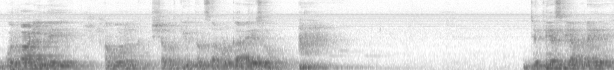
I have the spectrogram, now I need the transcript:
ਗੁਰਬਾਣੀ ਦੇ ਅਮੋਲਕ ਸ਼ਬਦ ਕੀਰਤਨ ਸਰਵਣ ਕਰ ਰਹੇ ਸੋ। ਜਿੱਥੇ ਅਸੀਂ ਆਪਣੇ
